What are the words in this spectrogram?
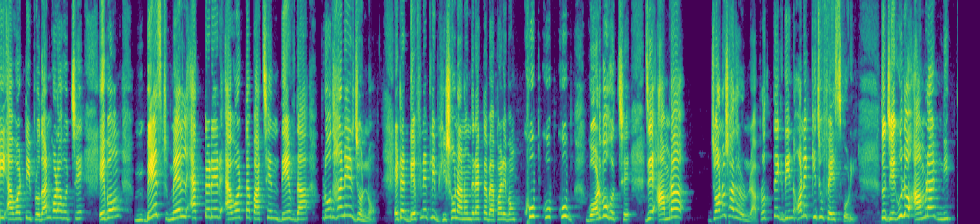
এই অ্যাওয়ার্ডটি প্রদান করা হচ্ছে এবং বেস্ট মেল অ্যাক্টরের অ্যাওয়ার্ডটা পাচ্ছেন দেবদা প্রধানের জন্য। এটা ডেফিনেটলি ভীষণ আনন্দের একটা ব্যাপার এবং খুব খুব খুব গর্ব হচ্ছে যে আমরা জনসাধারণরা প্রত্যেক দিন অনেক কিছু ফেস করি। তো যেগুলো আমরা নিত্য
